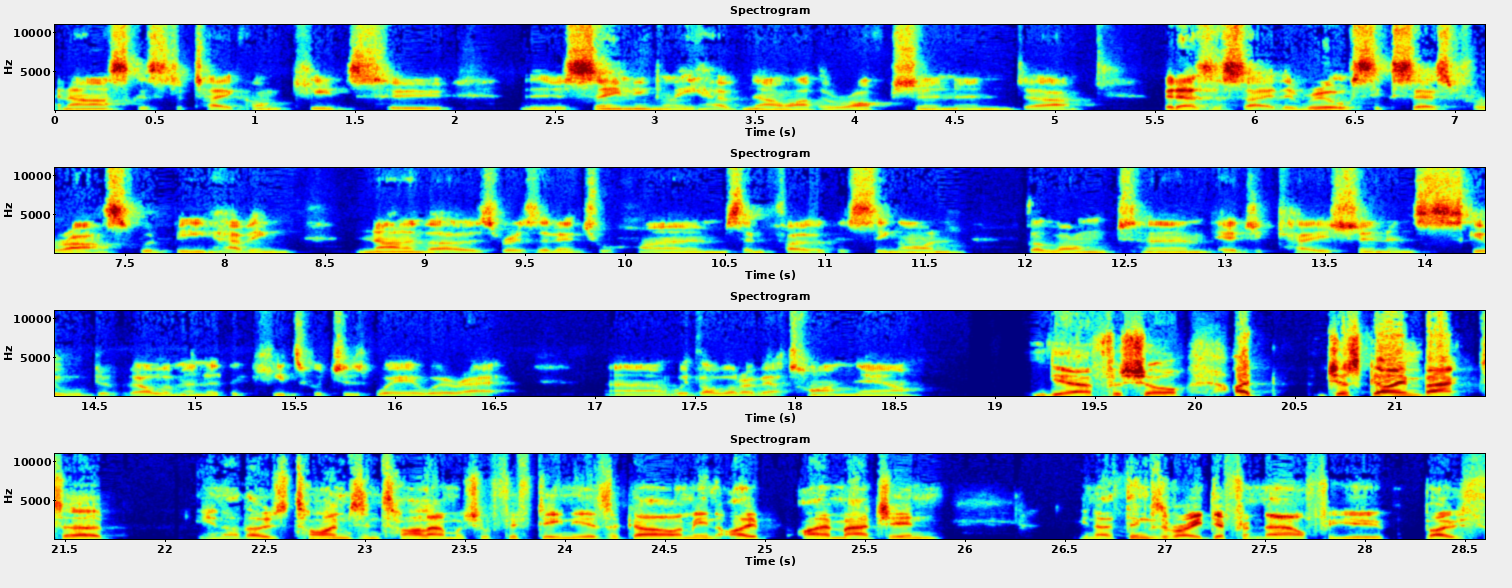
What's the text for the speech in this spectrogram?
and ask us to take on kids who seemingly have no other option. And, uh, but as I say, the real success for us would be having none of those residential homes and focusing on the long term education and skill development of the kids, which is where we're at uh, with a lot of our time now. Yeah, for sure. I just going back to you know those times in Thailand, which were 15 years ago. I mean, I I imagine you know things are very different now for you both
